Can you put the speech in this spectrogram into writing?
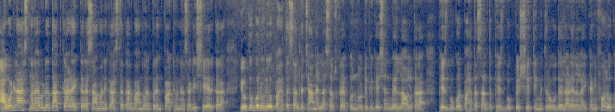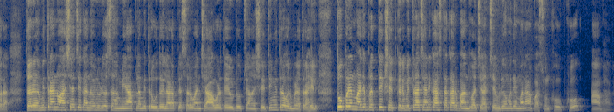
आवडला असणारा हा व्हिडिओ तात्काळ लाईक करा सामान्य कास्तकार बांधवांपर्यंत पाठवण्यासाठी शेअर करा. यूट्यूबवर व्हिडिओ पाहत असाल तर चॅनलला सबस्क्राईब करून नोटिफिकेशन बेलला ऑल करा. फेसबुकवर पाहत असाल तर फेसबुक पेज शेतीमित्र उदय लाड्याला लाईक आणि फॉलो करा. तर मित्रांनो अशाच एका नवीन व्हिडिओसह मी आपला मित्र उदय लाड आपल्या सर्वांच्या आवडत्या यूट्यूब चॅनल शेतीमित्रावर मिळत राहील. तोपर्यंत माझ्या प्रत्येक शेतकरी मित्राचे आणि कास्तकार बांधवाच्या आजच्या व्हिडिओमध्ये मनापासून खूप खूप आभार.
